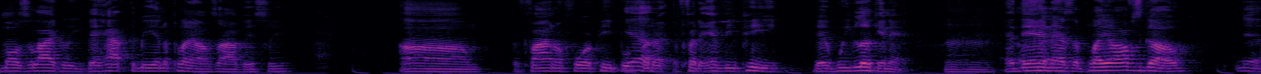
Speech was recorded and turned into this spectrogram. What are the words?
most likely they have to be in the playoffs. Obviously, um, the final four people for the for the MVP that we looking at, and then as the playoffs go, yeah.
